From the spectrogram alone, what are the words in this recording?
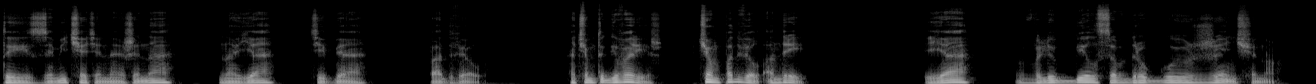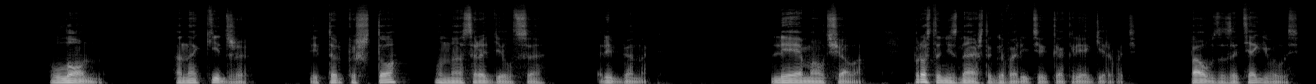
Ты замечательная жена, но я тебя подвел». «О чем ты говоришь? В чем подвел, Андрей?» «Я влюбился в другую женщину. Лон. Она Киджи. И только что у нас родился ребенок. Лея молчала, просто не зная, что говорить и как реагировать. Пауза затягивалась.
